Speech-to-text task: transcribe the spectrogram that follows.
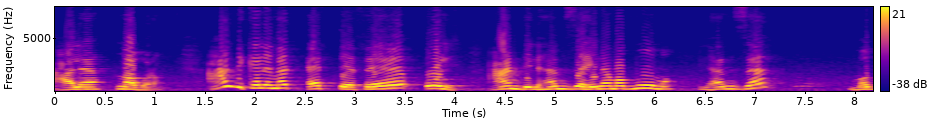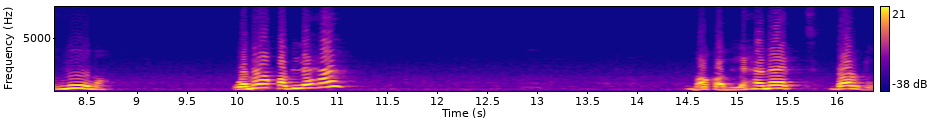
على نبرة. عندي كلمة التفاؤل. عندي الهمزة هنا مضمومة. الهمزة مضمومة. وما قبلها؟ ما قبلها مات برضو.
